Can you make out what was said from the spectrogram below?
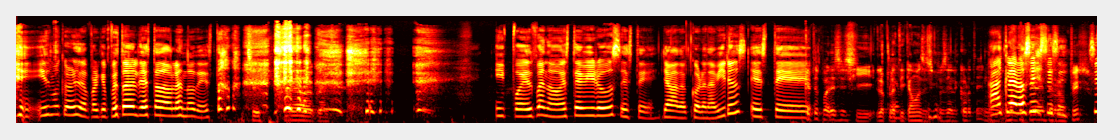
Y es muy curioso porque pues todo el día he estado hablando de esto. Sí, me he dado cuenta. Y pues bueno, este virus, este llamado coronavirus, este ¿Qué te parece si lo platicamos después del corte? No- Ah, claro, sí, sí, sí. Pero sí,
